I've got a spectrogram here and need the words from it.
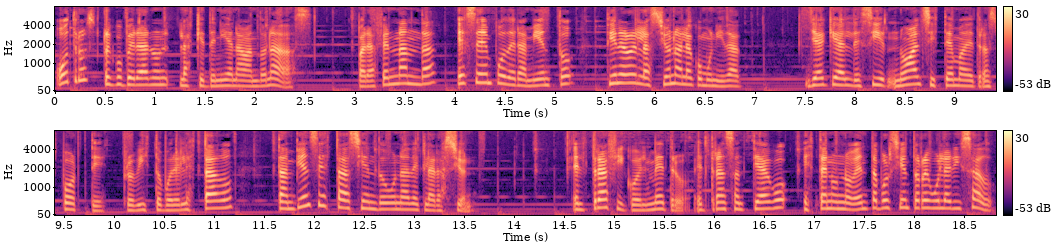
otros recuperaron las que tenían abandonadas. Para Fernanda, ese empoderamiento tiene relación a la comunidad, ya que al decir no al sistema de transporte provisto por el Estado, también se está haciendo una declaración. El tráfico, el metro, el Transantiago está en un 90% regularizado,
